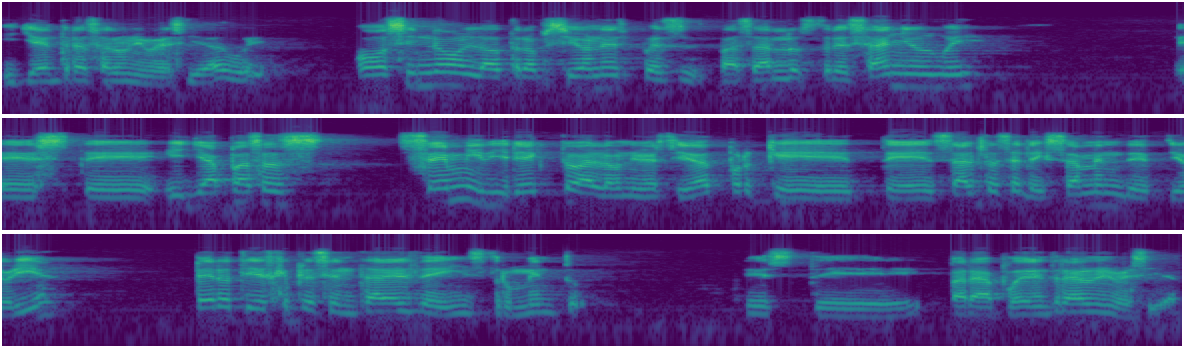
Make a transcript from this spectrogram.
y ya entras a la universidad, güey. O si no, la otra opción es pues pasar los tres años, güey. Este, y ya pasas semi directo a la universidad porque te saltas el examen de teoría, pero tienes que presentar el de instrumento este, para poder entrar a la universidad.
